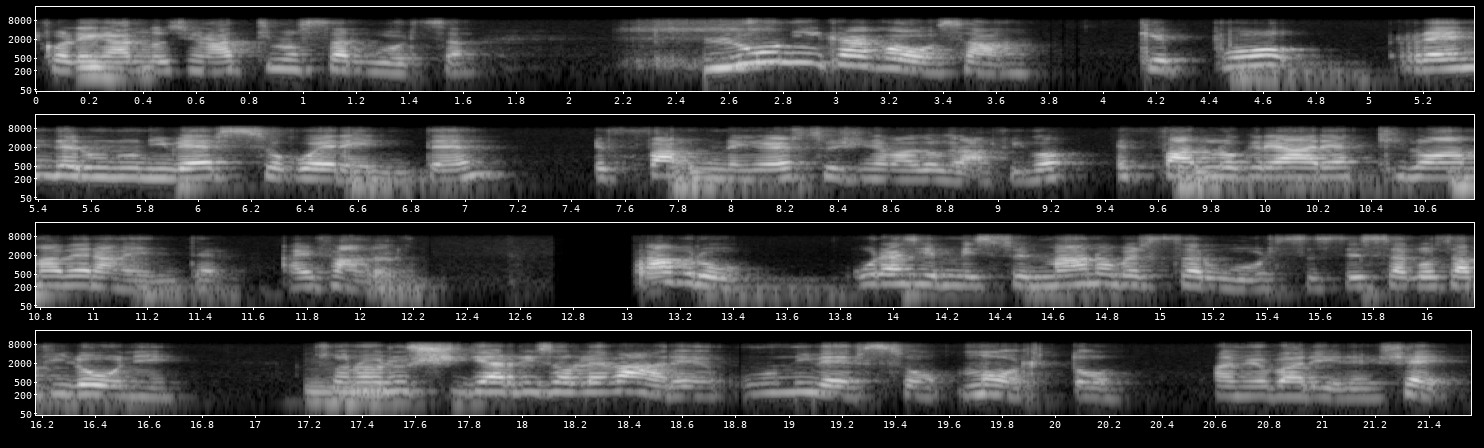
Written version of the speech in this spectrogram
collegandosi un attimo a Star Wars. L'unica cosa che può rendere un universo coerente e fa un universo cinematografico è farlo creare a chi lo ama veramente, ai fan. Certo. Favreau ora si è messo in mano per Star Wars, stessa cosa Filoni. Sono Mhm. riusciti a risollevare un universo morto, a mio parere. Cioè,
